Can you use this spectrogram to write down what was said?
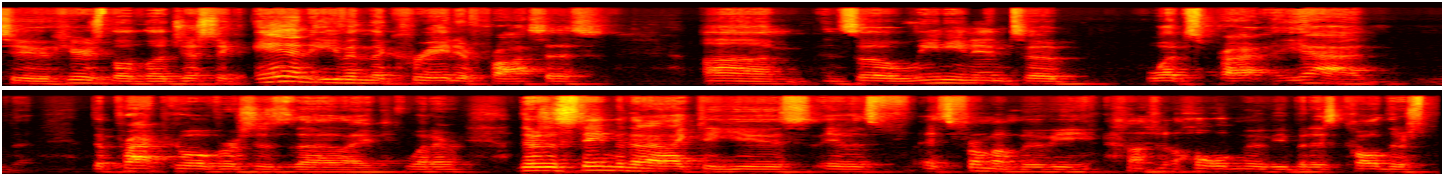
to here's the logistic and even the creative process um, and so leaning into what's, pra- yeah, the practical versus the like whatever. There's a statement that I like to use. It was it's from a movie, an old movie, but it's called there's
